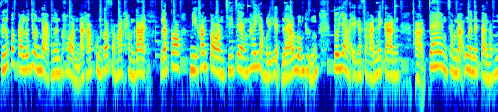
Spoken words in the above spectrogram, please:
ซื้อประกันรถยนต์แบบเงินผ่อนนะคะ คุณก็สามารถทำได้ แล้วก็มีขั้นตอนชี้แจงให้อย่างละเอียดแล้ว รวมถึงตัวอย่างเอกสารในการแจ้งชำระเงินในแต่ละง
